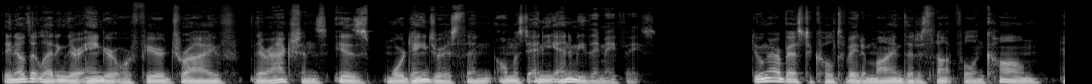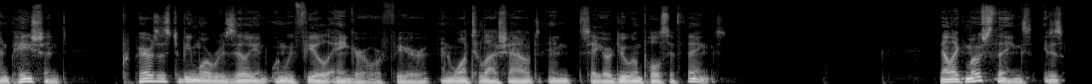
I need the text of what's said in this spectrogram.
They know that letting their anger or fear drive their actions is more dangerous than almost any enemy they may face. Doing our best to cultivate a mind that is thoughtful and calm and patient prepares us to be more resilient when we feel anger or fear and want to lash out and say or do impulsive things. Now, like most things, it is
